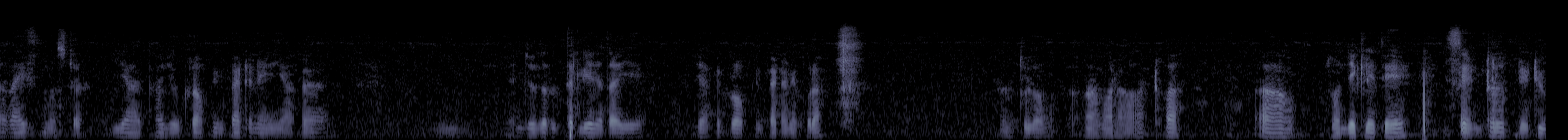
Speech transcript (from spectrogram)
राइस मस्टर्ड यहाँ का जो क्रॉपिंग पैटर्न है यहाँ का, जो ज़्यादातर लिया जाता है ये यहाँ पे क्रॉपिंग पैटर्न है पूरा। चलो, हमारा आठवा जोन देख लेते हैं सेंट्रल प्लेट्यू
